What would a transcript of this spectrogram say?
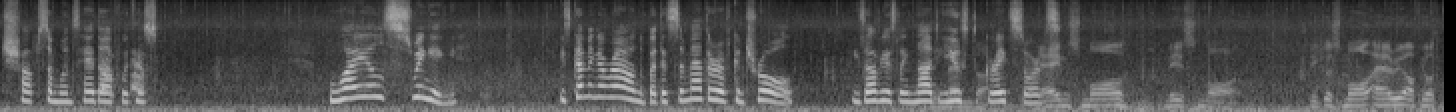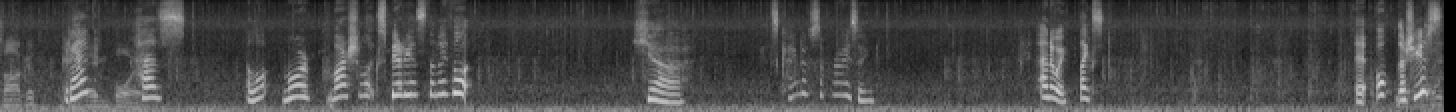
chop someone's head off with his... While swinging. He's coming around, but it's a matter of control. He's obviously not used to great swords. Small, miss small. Pick a small area of your target. Grant aim for it. has a lot more martial experience than I thought. Yeah, it's kind of surprising. Anyway, thanks. Uh, oh, there she is!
